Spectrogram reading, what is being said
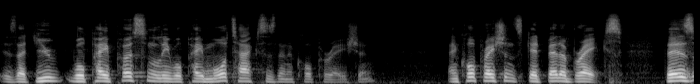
is that you will pay, personally will pay more taxes than a corporation, and corporations get better breaks. There's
